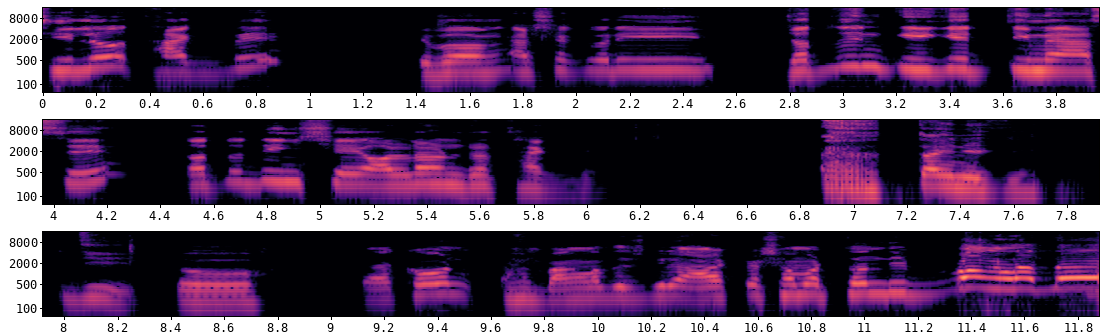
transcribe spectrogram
ছিল থাকবে এবং আশা করি যতদিন ক্রিকেট টিমে আছে ততদিন সে অলরাউন্ডার থাকবে। তাই নাকি? জি। তো এখন বাংলাদেশগুলো আরেকটা সমর্থন দিই বাংলাদেশ!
